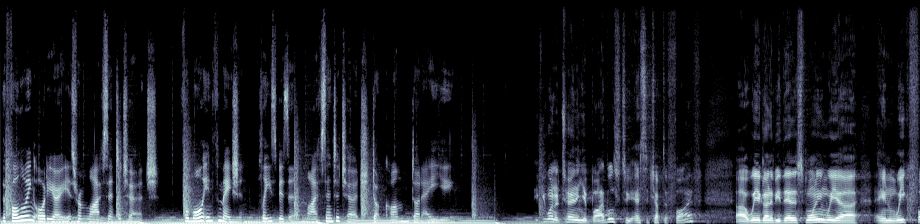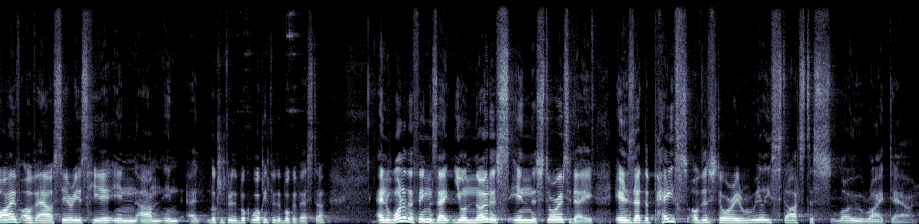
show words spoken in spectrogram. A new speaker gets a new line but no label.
The following audio is from Life Centre Church. For more information, please visit lifecentrechurch.com.au.
If you want to turn in your Bibles to Esther chapter 5, uh, we are going to be there this morning. We are in week five of our series here in, um, in uh, looking through the book, walking through the book of Esther. And one of the things that you'll notice in the story today is that the pace of the story really starts to slow right down.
